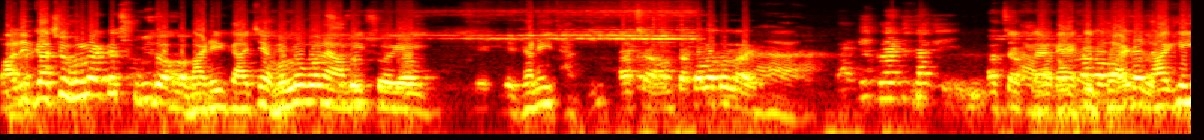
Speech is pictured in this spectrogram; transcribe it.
বাড়ির কাছে হলে একটা সুবিধা হবে। বাড়ির কাছে হলো বলে আমি তো এখানেই থাকি। আচ্ছা আমতা কলাতলায়? হ্যাঁ। আচ্ছা আমরা flat এ একই ফ্ল্যাটে থাকি।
